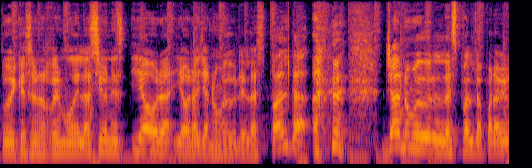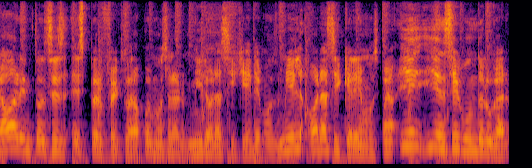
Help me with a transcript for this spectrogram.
tuve que hacer unas remodelaciones y ahora, y ahora ya no me duele la espalda. ya no me duele la espalda para grabar, entonces es perfecto. Ahora podemos hablar mil horas si queremos, mil horas si queremos. Y, en segundo lugar,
